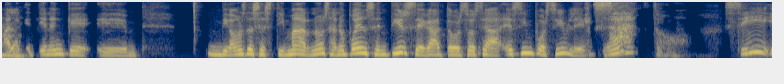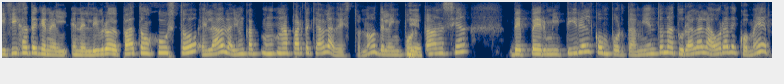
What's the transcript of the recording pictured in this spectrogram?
a la Mm. que tienen que, eh, digamos, desestimar, ¿no? O sea, no pueden sentirse gatos, o sea, es imposible, ¿no? Exacto. Sí, y fíjate que en el en el libro de Patton justo, él habla, hay un una parte que habla de esto, ¿no? De la Bien. importancia de permitir el comportamiento natural a la hora de comer,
